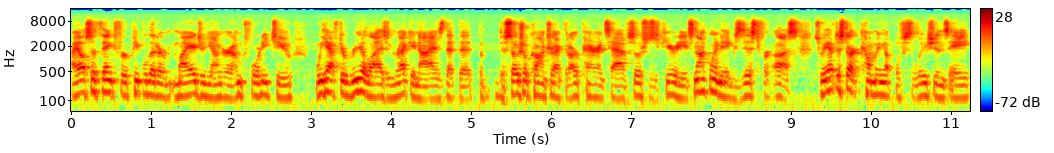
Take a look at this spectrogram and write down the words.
I also think for people that are my age or younger, I'm 42, we have to realize and recognize that the, the, the, social contract that our parents have, Social Security, it's not going to exist for us. So we have to start coming up with solutions. A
